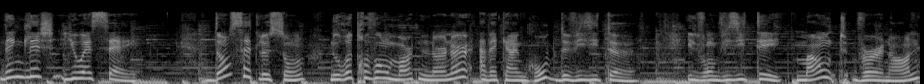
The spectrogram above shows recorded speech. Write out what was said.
d'English USA. Dans cette leçon, nous retrouvons Martin Lerner avec un groupe de visiteurs. Ils vont visiter Mount Vernon,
